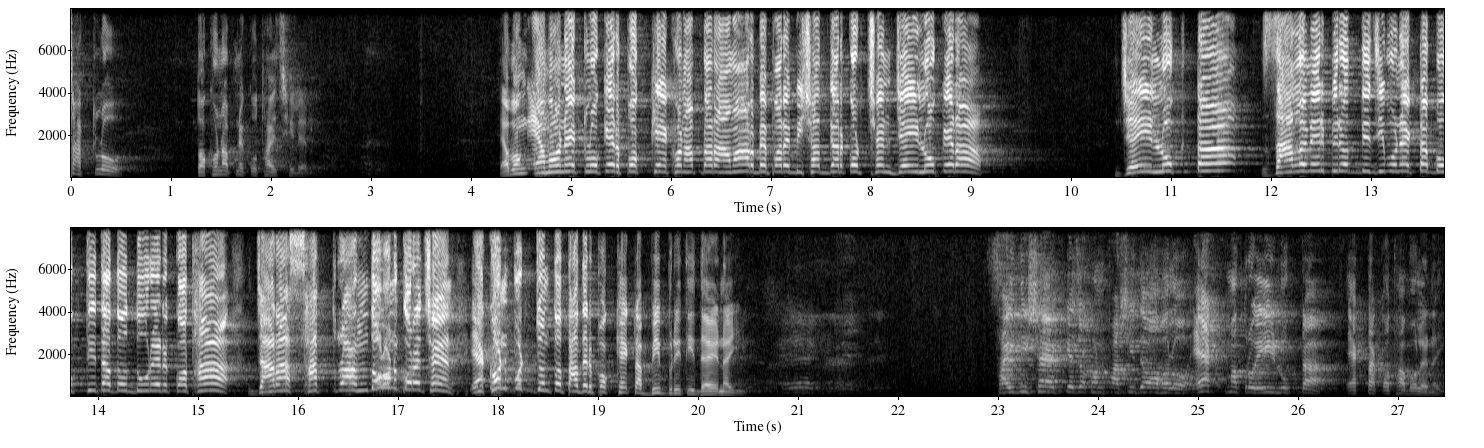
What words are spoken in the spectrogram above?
চাটলো, তখন আপনি কোথায় ছিলেন? এবং এমন এক লোকের পক্ষে এখন আপনারা আমার ব্যাপারে বিষাদগার করছেন, যেই লোকেরা, যেই লোকটা জালেমের বিরুদ্ধে জীবনে একটা বক্তৃতা তো দূরের কথা, যারা ছাত্র আন্দোলন করেছেন, এখন পর্যন্ত তাদের পক্ষে একটা বিবৃতি দেয় নাই। সাইদি সাহেবকে যখন ফাঁসি দেওয়া হলো, একমাত্র এই লোকটা একটা কথা বলে নাই।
